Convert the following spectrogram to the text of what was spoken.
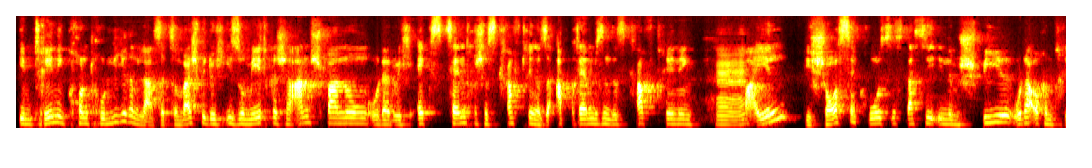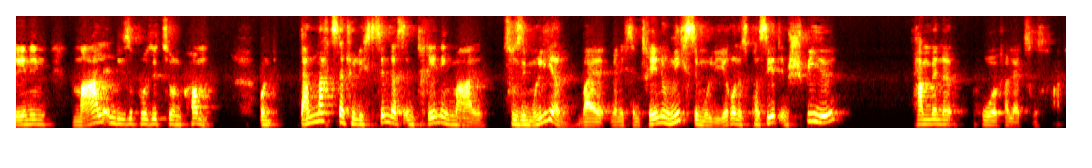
im Training kontrollieren lasse, zum Beispiel durch isometrische Anspannung oder durch exzentrisches Krafttraining, also abbremsendes Krafttraining, mhm. weil die Chance sehr groß ist, dass sie in einem Spiel oder auch im Training mal in diese Position kommen. Und dann macht es natürlich Sinn, das im Training mal zu simulieren, weil wenn ich es im Training nicht simuliere und es passiert im Spiel, haben wir eine hohe Verletzungsrate.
